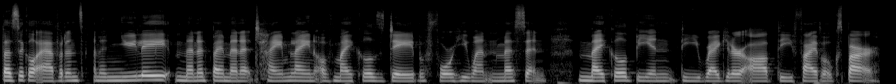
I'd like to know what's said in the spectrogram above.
physical evidence, and a newly minute by minute timeline of Michael's day before he went missing. Michael being the regular of the Five Oaks Bar.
